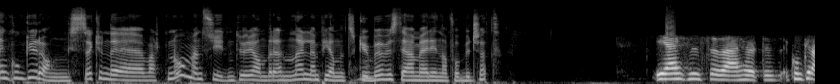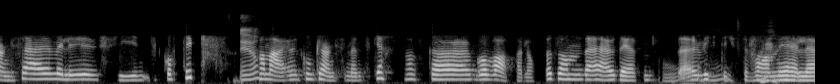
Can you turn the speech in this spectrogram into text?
en konkurranse, kunne det vært noe? Med en sydentur i andre enden, eller en peanøttkubbe, hvis det er mer innafor budsjett? Jeg synes det der hørtes Konkurranse er et veldig fint, godt tips. Ja. Han er jo et konkurransemenneske. Han skal gå Vasaloppet. så det er jo det som det er det viktigste for han i hele,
